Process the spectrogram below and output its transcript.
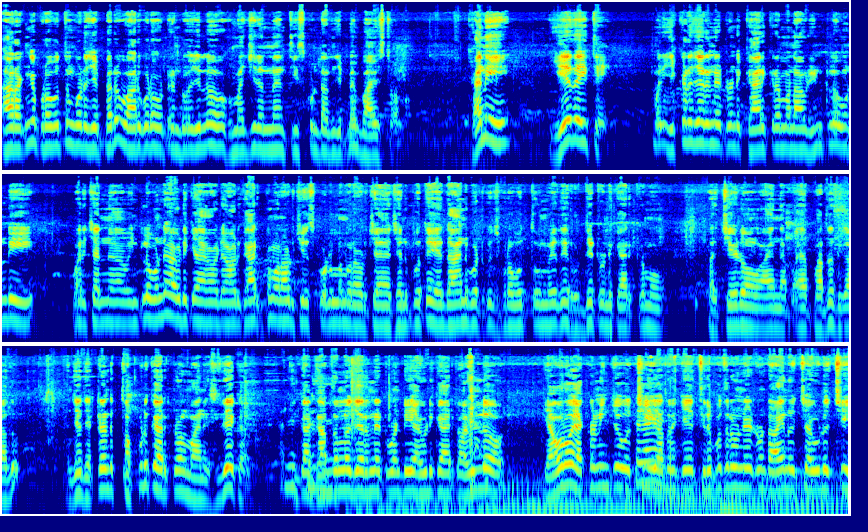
ఆ రకంగా ప్రభుత్వం కూడా చెప్పారు. వారు కూడా ఒక రెండు రోజుల్లో ఒక మంచి నిర్ణయం తీసుకుంటారని చెప్పి మేము భావిస్తున్నాం కానీ ఏదైతే మరి ఇక్కడ జరిగినటువంటి కార్యక్రమం ఆవిడ ఇంట్లో ఉండి మరి చని ఇంట్లో ఉండి ఆవిడకి ఆవిడ ఆవిడ కార్యక్రమాలు ఆవిడ చేసుకోవడంలో మరి ఆవిడ చనిపోతే దాన్ని పట్టుకొచ్చి ప్రభుత్వం మీదే రుద్దేటువంటి కార్యక్రమం మరి చేయడం ఆయన పద్ధతి కాదు. అంటే ఎట్లాంటి తప్పుడు కార్యక్రమాలు మానేసి ఇదే కాదు. ఇంకా గతంలో జరిగినటువంటి ఆవిడ కార్యక్రమం ఆవిడలో ఎవరో ఎక్కడి నుంచో వచ్చి అతనికి తిరుపతిలో ఉండేటువంటి ఆయన వచ్చి ఆవిడ వచ్చి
